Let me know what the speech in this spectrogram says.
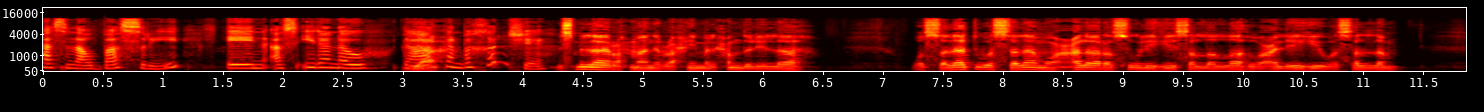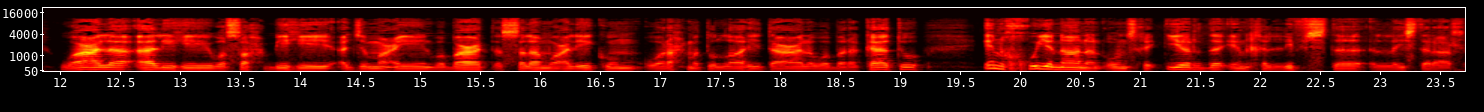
Hassan al-Basri en as u dan nou daar ja. kan begin, Sheikh. Bismillahirrahmanirrahim. Alhamdulillah. Wassalatu wassalamu ala rasulih sallallahu alayhi wa sallam. وعلى آله وصحبه أجمعين وبعد السلام عليكم ورحمة الله تعالى وبركاته in goeie naam aan ons geëerde en geliefde luisteraars.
